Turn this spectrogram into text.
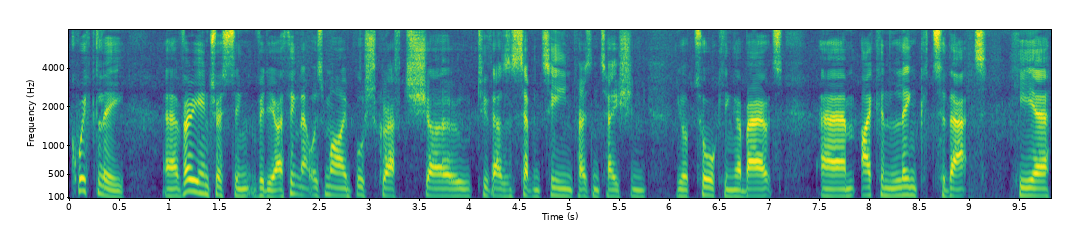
quickly. Uh, very interesting video. I think that was my Bushcraft Show 2017 presentation you're talking about. Um, I can link to that here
